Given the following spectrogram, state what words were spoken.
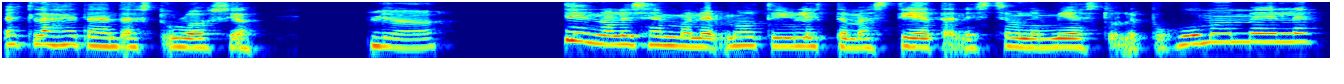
että lähdetään tästä ulos. Ja Joo. Siinä oli semmoinen, me oltiin ylittämässä tietä, niin semmoinen mies tuli puhumaan meille.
